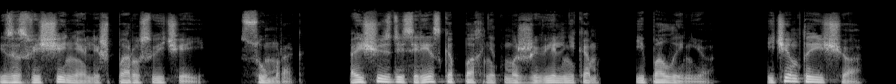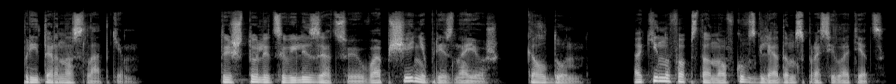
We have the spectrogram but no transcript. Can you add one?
Из освещения лишь пару свечей. Сумрак. А еще здесь резко пахнет можжевельником и полынью. И чем-то еще, приторно-сладким. «Ты что ли цивилизацию вообще не признаешь, колдун?» Окинув обстановку взглядом, спросил отец.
